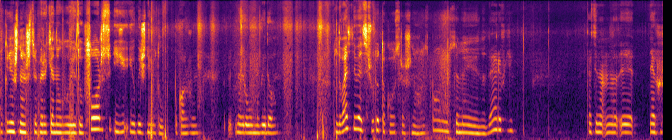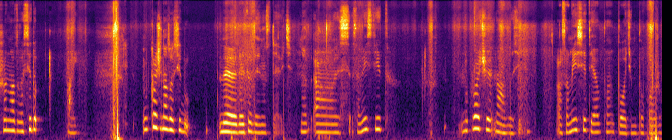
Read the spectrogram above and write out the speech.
я, звісно ж, це перекину в YouTube Shorts і, і обичний YouTube покажу на другому відео. Ну, давайте дивитися, що тут такого страшного. Спавнимося ми на дереві. Кстати, на, на, е, якщо що, назва сіду. Ай. Ну, коротше, назва сіду не 999. На- А самий сід. Ну, коротше, назва сіду. А самий сід я потім покажу.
